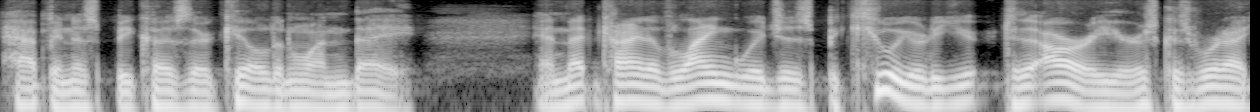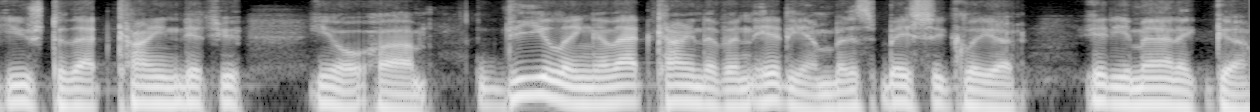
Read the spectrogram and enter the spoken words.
happiness because they're killed in one day. And that kind of language is peculiar to, to our ears because we're not used to that kind, of, you, you know, um, dealing in that kind of an idiom. But it's basically a idiomatic uh,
